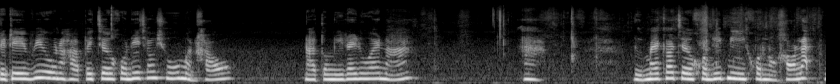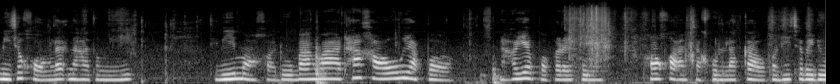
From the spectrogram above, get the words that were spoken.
The Devil นะคะ ไปเจอคนที่เจ้าชู้เหมือนเขานะตรงนี้ได้ด้วยนะอะหรือไม่ก็เจอคนที่มีคนของเขาและมีเจ้าของแล้วนะคะ ตรงนี้ ทีนี้หมอขอดูบ้างว่า ถ้าเขาอยากบอกนะเขาอยากบอกอะไรคุณข้อความจากคนรักเก่าก่อนที่จะไปดู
